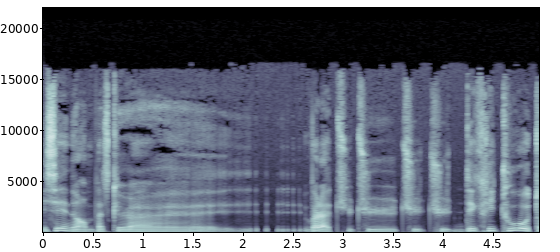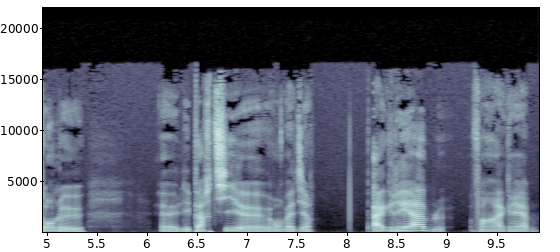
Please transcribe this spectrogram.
Et c'est énorme parce que voilà, tu, tu, tu, tu décris tout autant le les parties, euh, on va dire, agréables, enfin agréables.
